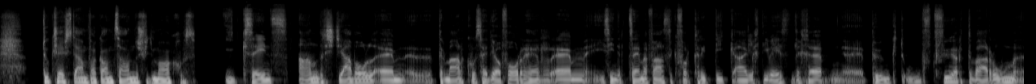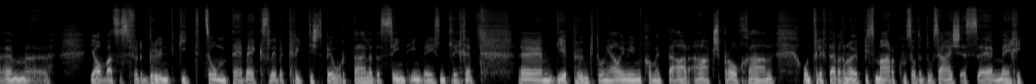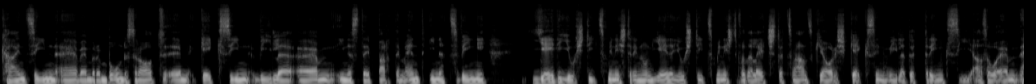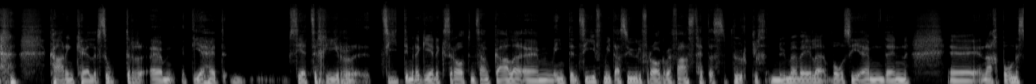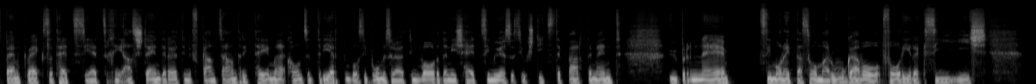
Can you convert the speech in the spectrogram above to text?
Du siehst es Fall ganz anders wie Markus. Ich sehe es anders, jawohl. Ähm, der Markus hat ja vorher ähm, in seiner Zusammenfassung vor Kritik eigentlich die wesentlichen äh, Punkte aufgeführt, warum, ähm, ja, was es für Gründe gibt, um den Wechsel eben kritisch zu beurteilen. Das sind im Wesentlichen ähm, die Punkte, die ich auch in meinem Kommentar angesprochen habe. Und vielleicht einfach noch etwas, Markus, oder du sagst, es äh, mache keinen Sinn, äh, wenn man einen Bundesrat ähm, gegen seinen Willen ähm, in ein Departement hineinzwingen jede Justizministerin und jeder Justizminister den letzten 20 Jahren ist gegen seinen Willen dort drin gewesen. Also ähm, Karin Keller-Sutter, ähm, die hat sie hat sich ihre Zeit im Regierungsrat in St. Gallen ähm, intensiv mit Asylfragen befasst, hat das wirklich nicht mehr wählen, wo sie ähm, dann äh, nach Bundesbern gewechselt hat. Sie hat sich als Ständerätin auf ganz andere Themen konzentriert und wo sie Bundesrätin geworden ist, hat sie müssen das Justizdepartement übernehmen Simonetta Sommaruga, wo vor ihr war,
